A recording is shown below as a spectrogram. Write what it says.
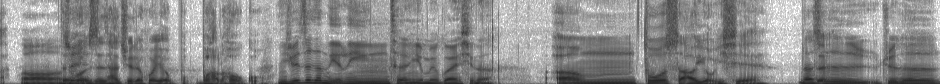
了哦，或者是他觉得会有不不好的后果。你觉得这跟年龄层有没有关系呢？嗯，多少有一些。那是觉得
